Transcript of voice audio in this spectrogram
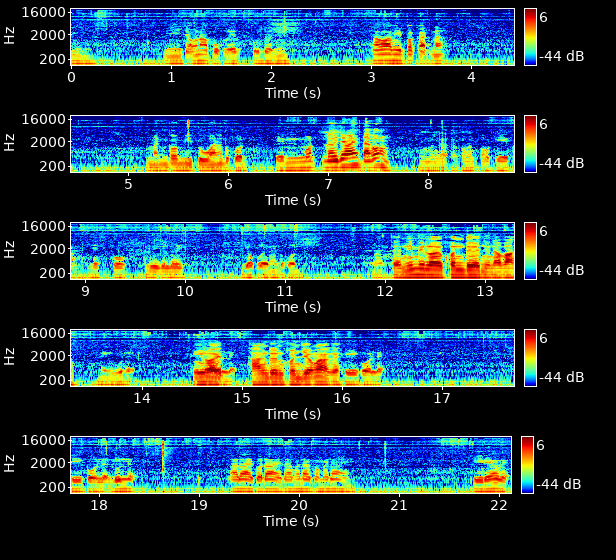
นี่นี่จะเอาหน้าปกเลยตัวเดือนนี้ ถ้าว่ามีปลากัดนะ มันก็มีตัวนะทุกคน เห็นหมดเลยใช่ไหมตากล้อง มันละมันโอเคไป let's go ลุยกันเลย ยกเลยนะทุกคน แต่นี่มีรอยคนเดินอยู่นะบัง ไม่รู้เลย มีรอยเทก่นเลยทางเดินคนเยอะมากเลยเทก่อนแหละเทก่อนแหละลุ้นแหละถ้าได้ก็ได้ถ้าไม่ได้ก็ไม่ได้เทแล้วแหละ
